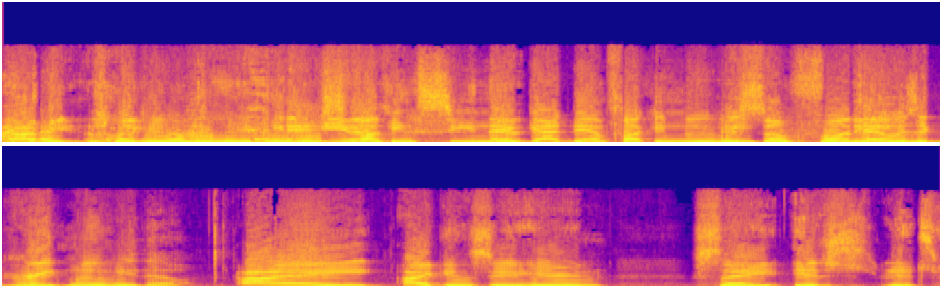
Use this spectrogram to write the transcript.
I, I mean, I- you know how many people have know, fucking seen that it- goddamn fucking movie? it's so funny. That was a great movie, though. I I can sit here and say it's it's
